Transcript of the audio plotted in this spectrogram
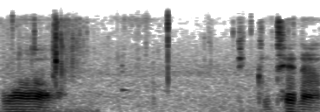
Wow. Big container.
